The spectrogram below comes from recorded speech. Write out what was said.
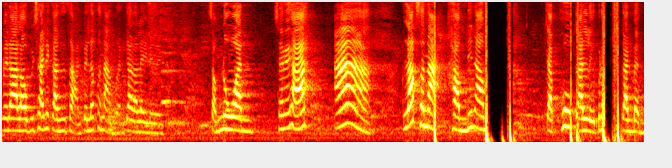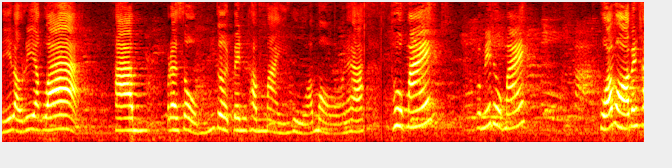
เวลาเราไปใช้ในการสื่อสารเป็นลักษณะเหมือนกันอะไรเลยสำนวนใช่ไหมคะอ่าลักษณะคำที่นำจับคู่กันหรือประกอบกันแบบนี้เราเรียกว่าคำผสมเกิดเป็นคำใหม่หัวหมอนะคะ ถูกไหมกลุ่มนี้ถูกไหมหัวหมอเป็นค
